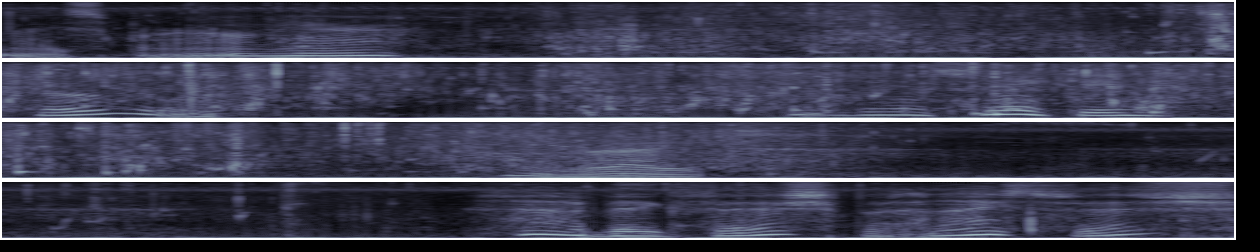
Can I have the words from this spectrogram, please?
nice brown here. Ooh. He's being sneaky. All right. Not a big fish, but a nice fish.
